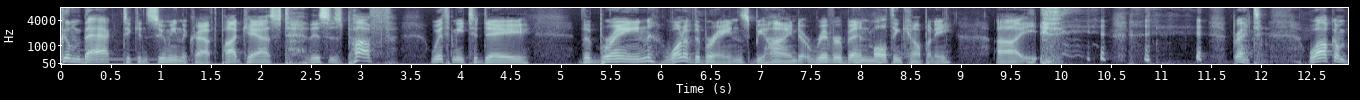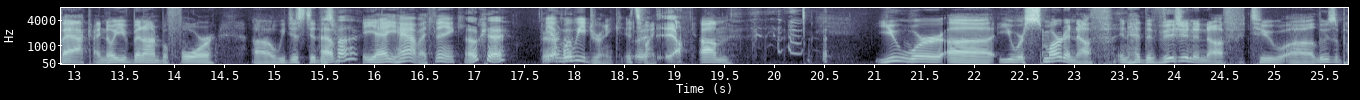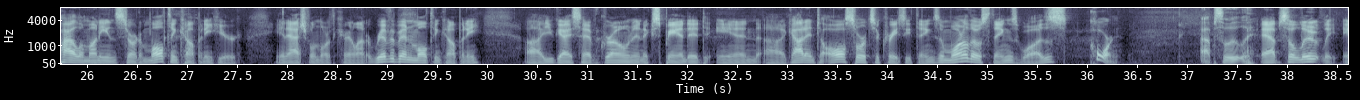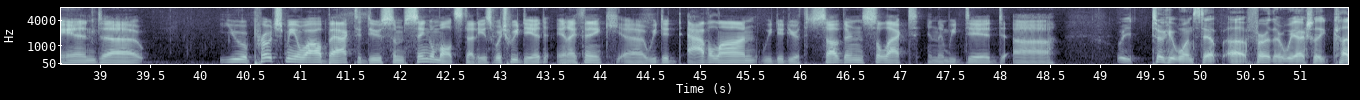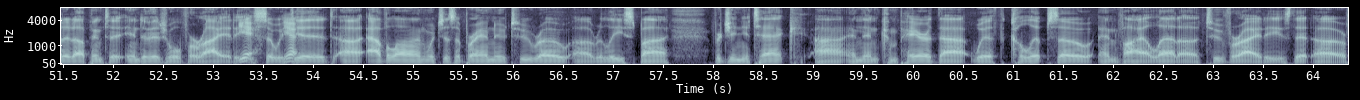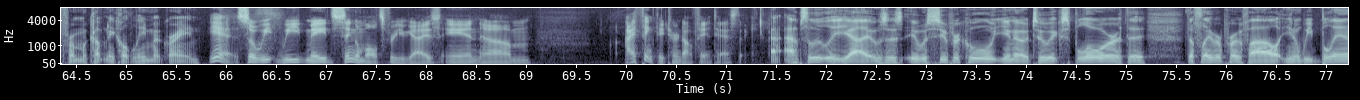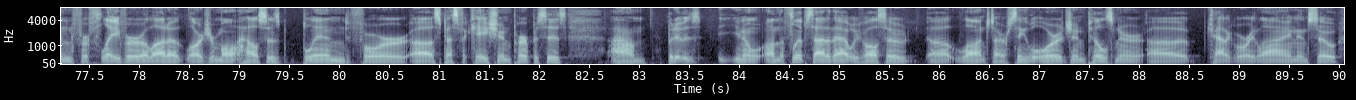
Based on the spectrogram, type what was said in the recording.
Welcome back to Consuming the Craft podcast. This is Puff. With me today, the brain, one of the brains behind Riverbend Malting Company. Uh, Brent, welcome back. I know you've been on before. Uh, we just did this. Have I? Yeah, you have. I think. Okay. Fair yeah, enough. but we drink. It's fine. yeah. Um, you were uh, you were smart enough and had the vision enough to uh, lose a pile of money and start a malting company here in Asheville, North Carolina. Riverbend Malting Company. Uh, you guys have grown and expanded and uh, got into all sorts of crazy things, and one of those things was corn. Absolutely. Absolutely. And uh, you approached me a while back to do some single malt studies, which we did. And I think uh, we did Avalon, we did your Southern Select, and then we did. Uh, We took it one step uh, further. We actually cut it up into individual varieties. Yeah, so we yeah. did uh, Avalon, which is a brand new two row uh, released by Virginia Tech, uh, and then compared that with Calypso and Violetta, two varieties that uh, are from a company called Limagrain. yeah, so we, we made single malts for you guys, and um, I think they turned out fantastic. Absolutely, yeah. It was it was super cool, you know, to explore the the flavor profile. You know, we blend for flavor. A lot of larger malt houses blend for uh, specification purposes. Um, but it was, you know, on the flip side of that, we've also uh, launched our single origin pilsner uh, category line, and so.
